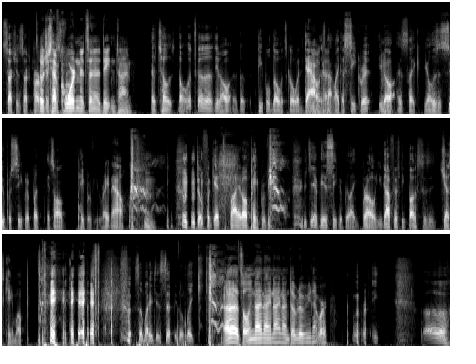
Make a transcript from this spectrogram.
such and such purpose. They'll just have coordinates and a date and time. it tells no it's gonna you know the people know it's going down it's okay. not like a secret you Mhm. know it's like yo this is super secret but it's all pay-per-view right now don't forget to buy it on pay-per-view you can't be a secret be like bro you got 50 bucks because it just came up somebody just sent me the link uh, it's only nine nine nine on WWE Network. right Ugh.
